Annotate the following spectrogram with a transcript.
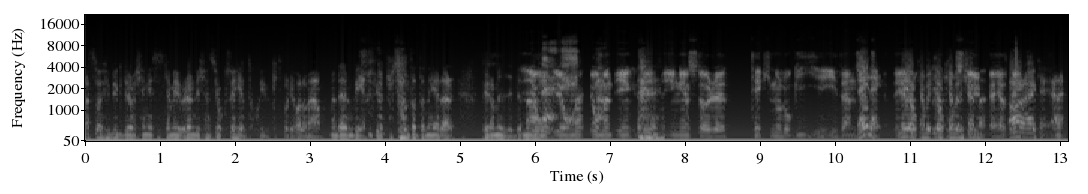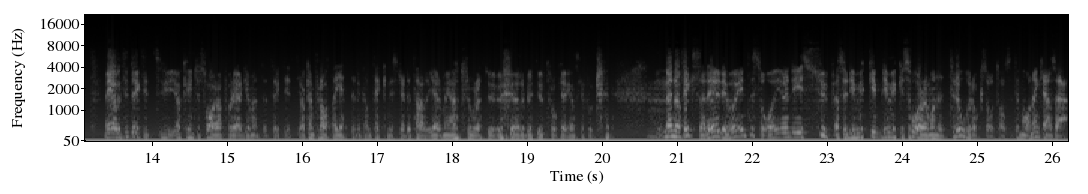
alltså hur byggde de kinesiska muren? Det känns ju också helt sjukt får du hålla med om. Men den vet vi ju trots allt att den är där. Pyramiderna. Jo, jo, men, jo, men det, är, det är ingen större teknologi i den. Nej, nej. Det Men är jag kan väl, jag kan väl känna... Ja, nej, ja, nej. Men jag vet inte riktigt, jag kan ju inte svara på det argumentet riktigt. Jag kan prata jättemycket om tekniska detaljer men jag tror att du hade blivit uttråkad ganska fort. Mm. Men de fixade det, det var inte så. Det är super, alltså det är mycket, det är mycket svårare än vad ni tror också att ta sig till månen kan jag säga.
